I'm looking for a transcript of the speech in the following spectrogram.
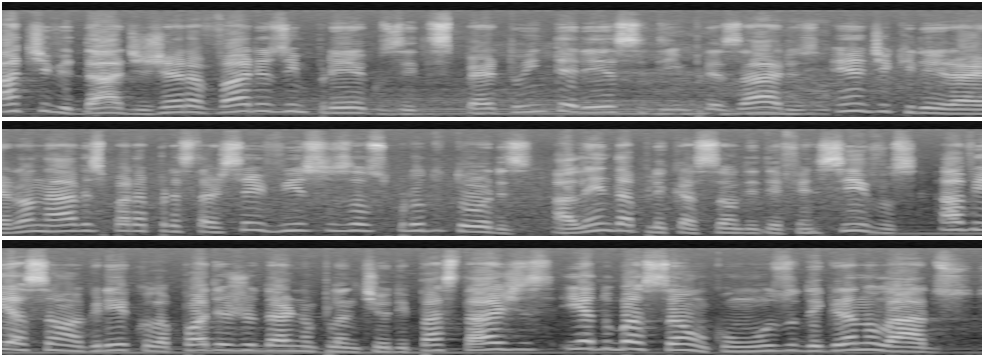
A atividade gera vários empregos e desperta o interesse de empresários em adquirir aeronaves para prestar serviços aos produtores, além da aplicação aplicação de defensivos, a aviação agrícola pode ajudar no plantio de pastagens e adubação com o uso de granulados.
